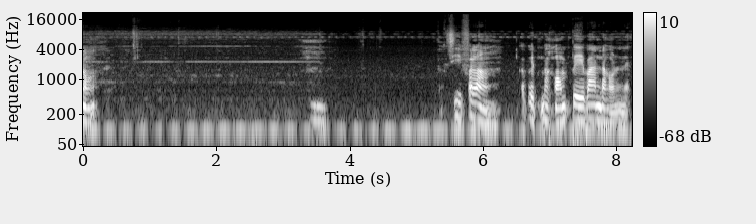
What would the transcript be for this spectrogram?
น้อง ชีฝรั่งก็เป็นผักหอมเปรย์บ้านเรานั่นแหละ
